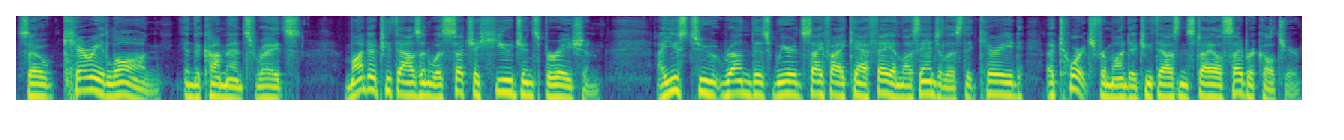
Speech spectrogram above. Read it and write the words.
So Carrie Long in the comments writes, Mondo 2000 was such a huge inspiration. I used to run this weird sci fi cafe in Los Angeles that carried a torch for Mondo 2000 style cyberculture.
